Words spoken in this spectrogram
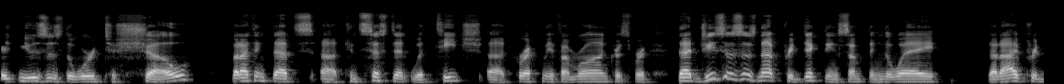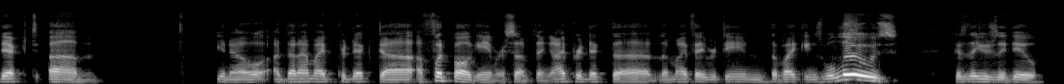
it uses the word to show, but I think that's uh, consistent with teach. Uh, correct me if I'm wrong, Christopher. That Jesus is not predicting something the way that I predict. Um, you know uh, that I might predict uh, a football game or something. I predict the, the my favorite team, the Vikings, will lose because they usually do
